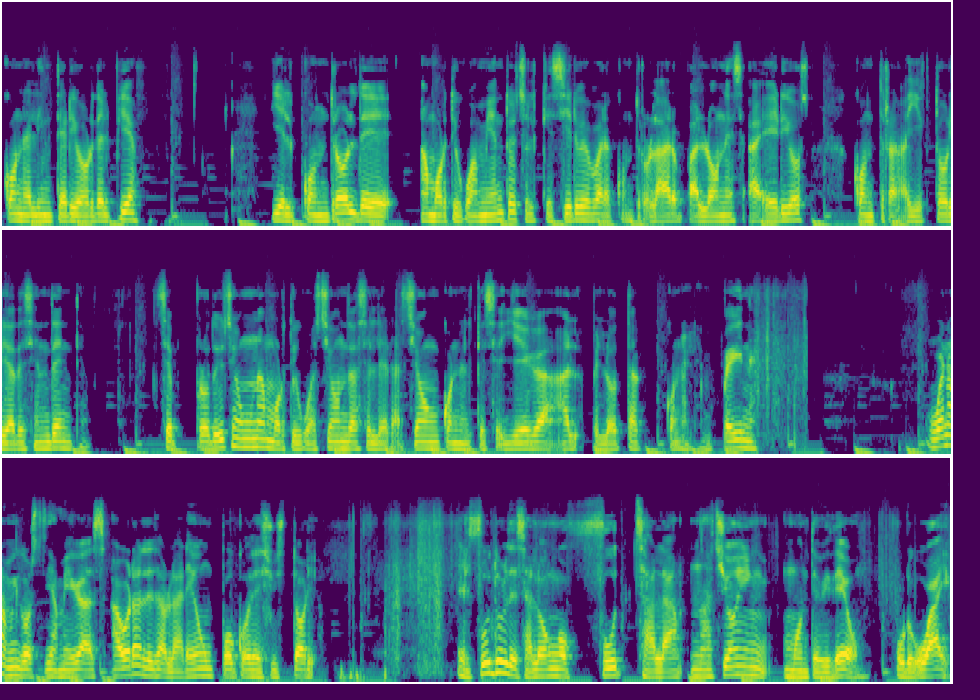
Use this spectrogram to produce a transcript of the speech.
con el interior del pie y el control de amortiguamiento es el que sirve para controlar balones aéreos con trayectoria descendente. Se produce una amortiguación de aceleración con el que se llega a la pelota con el empeine. Bueno amigos y amigas, ahora les hablaré un poco de su historia. El fútbol de salón o futsala nació en Montevideo, Uruguay,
